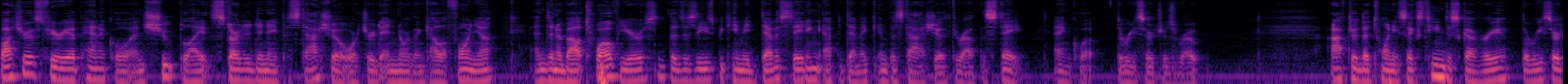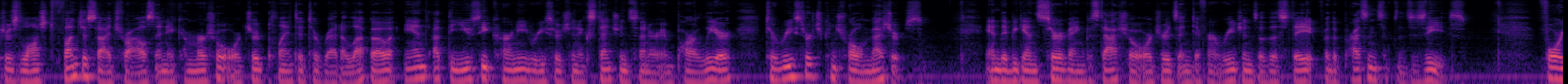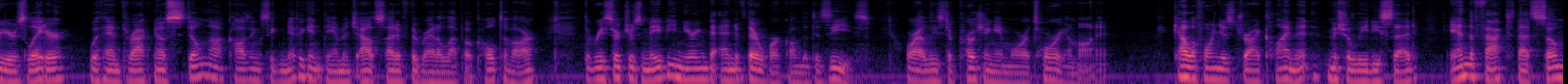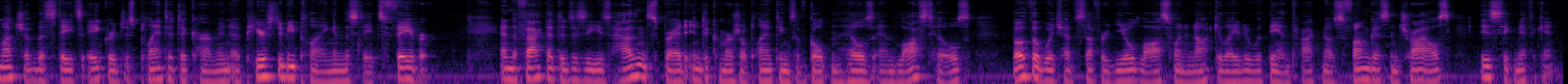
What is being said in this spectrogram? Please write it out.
Botryosphaeria panicle and shoot blight started in a pistachio orchard in Northern California, and in about 12 years, the disease became a devastating epidemic in pistachio throughout the state end quote, the researchers wrote. After the 2016 discovery, the researchers launched fungicide trials in a commercial orchard planted to red Aleppo and at the UC Kearney Research and Extension Center in Parlier to research control measures. And they began surveying pistachio orchards in different regions of the state for the presence of the disease. Four years later, with anthracnose still not causing significant damage outside of the red Aleppo cultivar, the researchers may be nearing the end of their work on the disease or at least approaching a moratorium on it. California's dry climate, Michailides said, and the fact that so much of the state's acreage is planted to Kerman appears to be playing in the state's favor. And the fact that the disease hasn't spread into commercial plantings of Golden Hills and Lost Hills, both of which have suffered yield loss when inoculated with the anthracnose fungus in trials, is significant.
